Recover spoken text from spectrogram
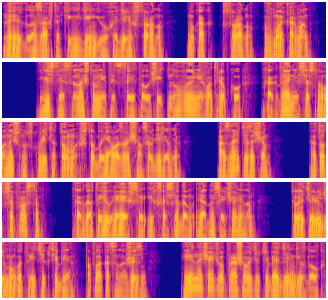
на их глазах такие деньги уходили в сторону. Ну как, в сторону, в мой карман. Естественно, что мне предстоит получить новую нервотрепку, когда они все снова начнут скулить о том, чтобы я возвращался в деревню. А знаете зачем? А тут все просто. Когда ты являешься их соседом и односельчанином, то эти люди могут прийти к тебе, поплакаться на жизнь и начать выпрашивать у тебя деньги в долг.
